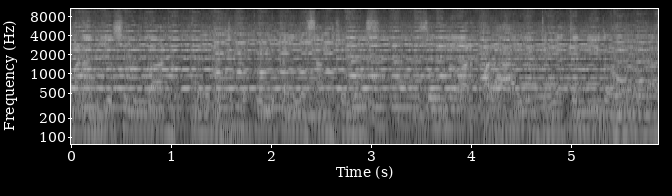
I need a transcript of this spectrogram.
Maravilloso lugar, la Biblioteca Pública de Los Ángeles, fue un hogar para alguien que había tenido un hogar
